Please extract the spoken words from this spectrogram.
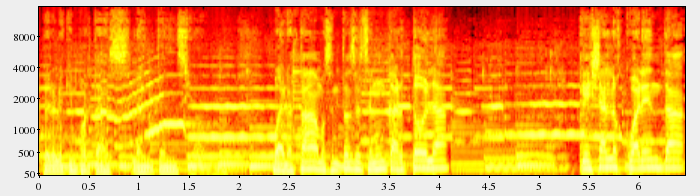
pero lo que importa es la intención. Bueno, estábamos entonces en un Cartola que ya en los 40,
